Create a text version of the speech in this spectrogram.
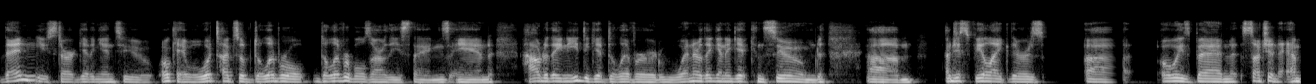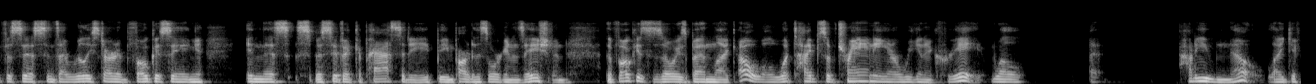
then you start getting into okay well what types of deliverable deliverables are these things? And how do they need to get delivered? When are they going to get consumed? Um, i just feel like there's uh, always been such an emphasis since i really started focusing in this specific capacity being part of this organization the focus has always been like oh well what types of training are we going to create? Well uh, how do you know? Like if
